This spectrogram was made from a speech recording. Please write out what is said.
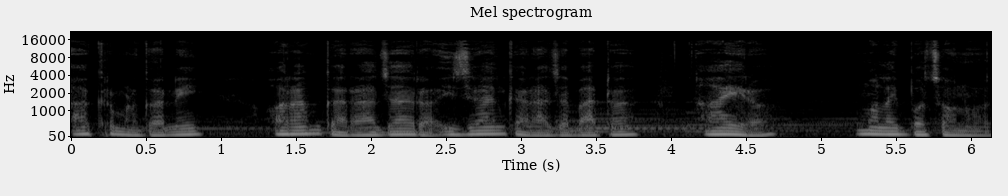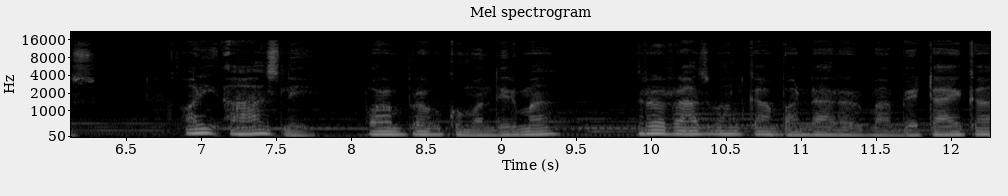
आक्रमण गर्ने अरामका राजा र इजरायलका राजाबाट आएर मलाई बचाउनुहोस्। अनि आहाजले परमप्रभुको मन्दिरमा र राजमहलका भण्डारहरूमा भेटाएका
